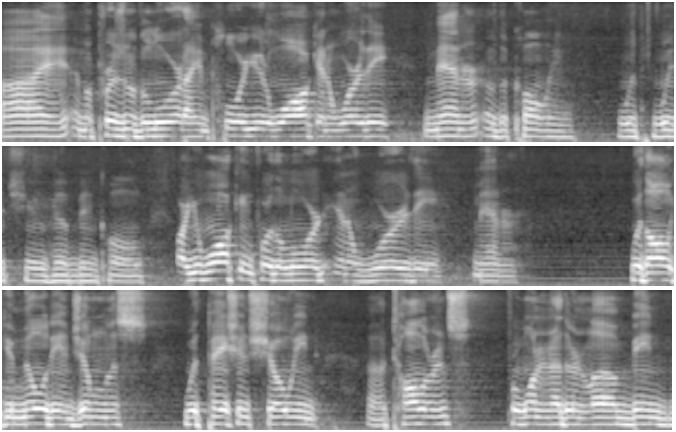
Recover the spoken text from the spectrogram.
I am a prisoner of the Lord. I implore you to walk in a worthy manner of the calling with which you have been called. Are you walking for the Lord in a worthy manner? With all humility and gentleness, with patience, showing uh, tolerance for one another in love, being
